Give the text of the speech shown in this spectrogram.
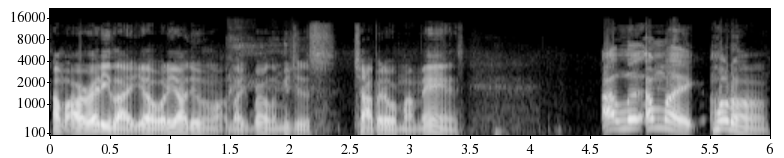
I'm already like, yo, what are y'all doing? Like, bro, let me just chop it up with my man's. I look, I'm like, hold on.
